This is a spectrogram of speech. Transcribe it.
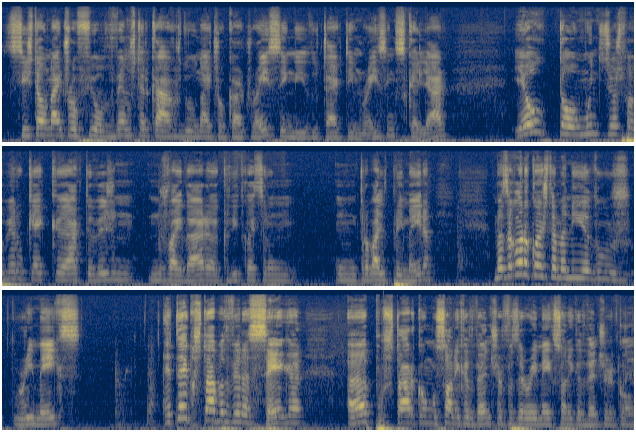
Se isto é o Nitro Fuel, devemos ter carros do Nitro Kart Racing e do Tag Team Racing, se calhar. Eu estou muito desejoso para ver o que é que a Activision nos vai dar. Acredito que vai ser um, um trabalho de primeira. Mas agora com esta mania dos remakes, até gostava de ver a SEGA a apostar com o Sonic Adventure, fazer remake Sonic Adventure com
